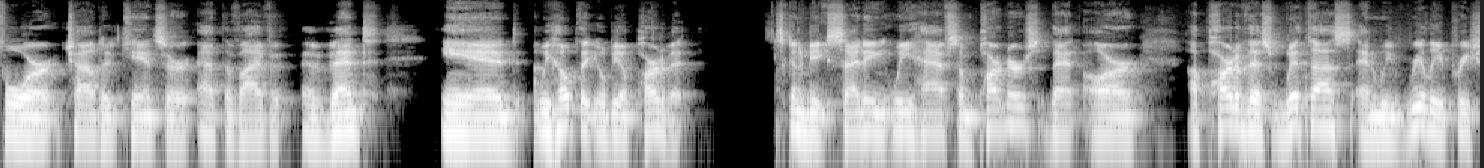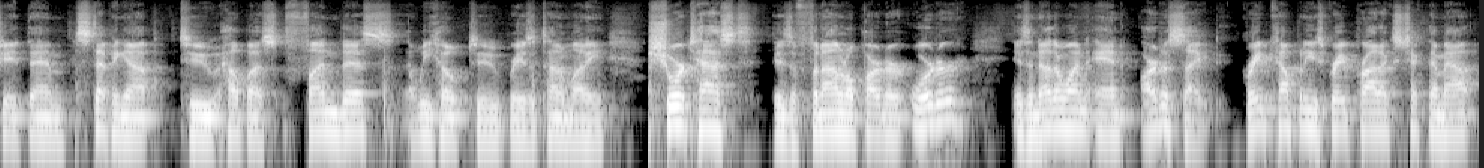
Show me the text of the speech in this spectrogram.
for childhood cancer at the Vive event. And we hope that you'll be a part of it. It's going to be exciting. We have some partners that are a part of this with us, and we really appreciate them stepping up to help us fund this. We hope to raise a ton of money. SureTest is a phenomenal partner. Ordr is another one, and Artisight. Great companies, great products. Check them out.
